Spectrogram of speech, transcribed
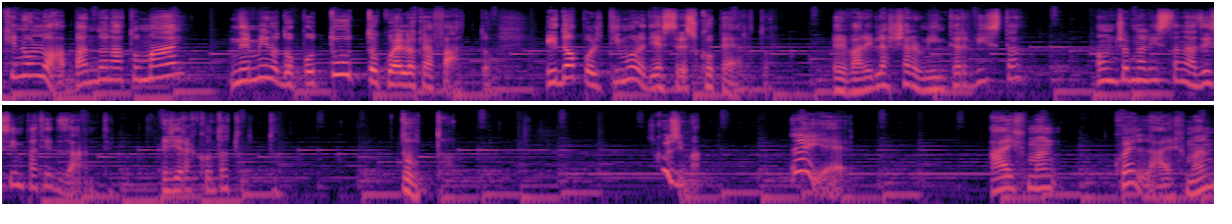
che non lo ha abbandonato mai, nemmeno dopo tutto quello che ha fatto e dopo il timore di essere scoperto, e va a rilasciare un'intervista a un giornalista nazi simpatizzante e gli racconta tutto. Tutto. Scusi, ma lei è Eichmann, quell'Eichmann?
